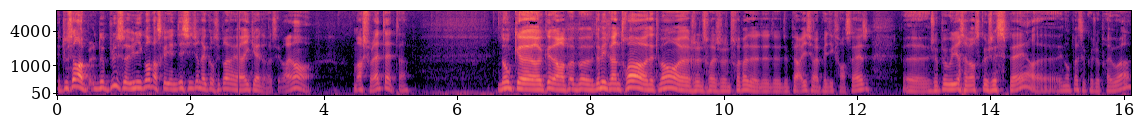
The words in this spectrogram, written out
Et tout ça de plus uniquement parce qu'il y a une décision de la Cour suprême américaine. C'est vraiment. On marche sur la tête. Hein. Donc, 2023, euh, honnêtement, euh, je, ne ferai, je, ne ferai, pas de, pari sur la politique française. Euh, je peux vous dire simplement ce que j'espère, et non pas ce que je prévois.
